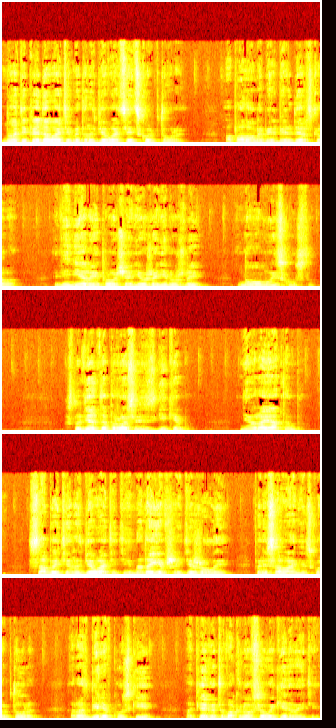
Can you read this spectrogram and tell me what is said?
Ну, а теперь давайте, говорит, разбивать все эти скульптуры. Аполлона Бельбельдерского, Венеры и прочее, они уже не нужны новому искусству. Студенты бросились с Гикем невероятном событии разбивать эти надоевшие тяжелые по рисованию скульптуры, разбили в куски, а теперь, говорит, в окно все выкидываете.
